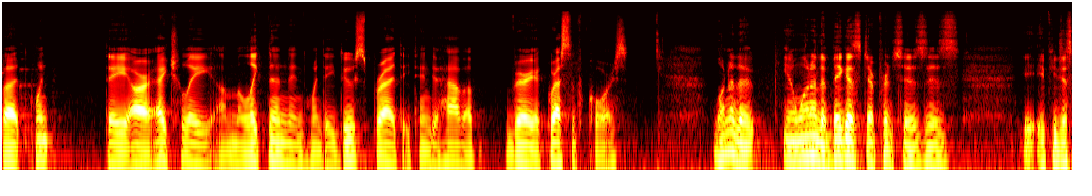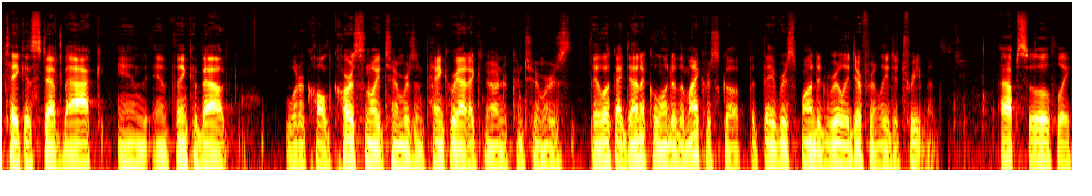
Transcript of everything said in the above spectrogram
But when they are actually uh, malignant and when they do spread, they tend to have a very aggressive course. One of the you know, one of the biggest differences is if you just take a step back and, and think about what are called carcinoid tumors and pancreatic neuroendocrine tumors, they look identical under the microscope, but they've responded really differently to treatments. Absolutely.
